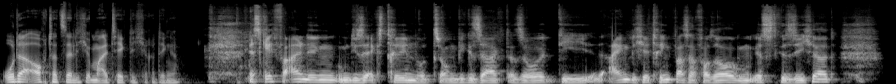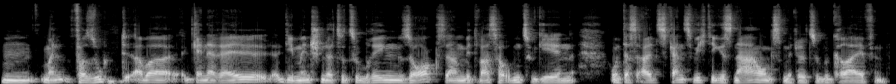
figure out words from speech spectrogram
oder auch tatsächlich um alltäglichere Dinge? Es geht vor allen Dingen um diese Extremnutzung. Wie gesagt, also die eigentliche Trinkwasserversorgung ist gesichert. Hm, man versucht aber generell die Menschen dazu zu bringen, sorgsam mit Wasser umzugehen und das als ganz wichtiges Nahrungsmittel zu begreifen.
